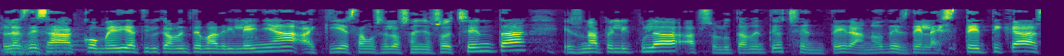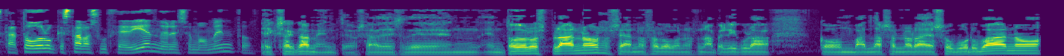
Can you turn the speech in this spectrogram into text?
Hablas de esa comedia típicamente madrileña. Aquí estamos en los años 80. Es una película absolutamente ochentera, ¿no? Desde la estética hasta todo lo que estaba sucediendo en ese momento. Exactamente, o sea, desde en, todos los planos, o sea, no solo bueno, es una película con banda sonora de suburbano,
